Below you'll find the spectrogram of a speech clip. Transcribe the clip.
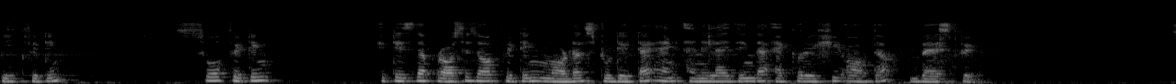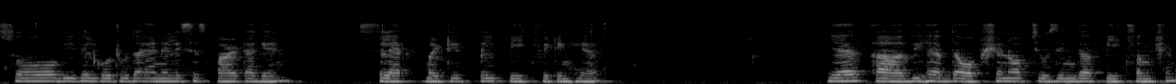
peak fitting. So fitting it is the process of fitting models to data and analyzing the accuracy of the best fit. So we will go to the analysis part again. Select multiple peak fitting here. Here uh, we have the option of choosing the peak function.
